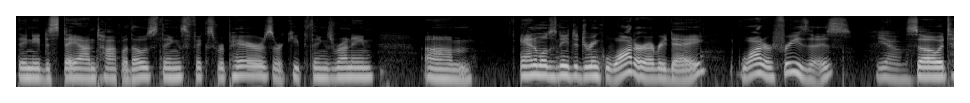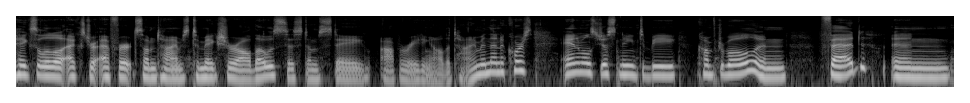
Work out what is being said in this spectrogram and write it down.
they need to stay on top of those things, fix repairs, or keep things running. Um, animals need to drink water every day. Water freezes. Yeah. So it takes a little extra effort sometimes to make sure all those systems stay operating all the time. And then of course, animals just need to be comfortable and fed and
